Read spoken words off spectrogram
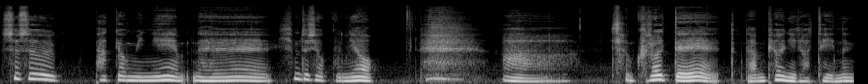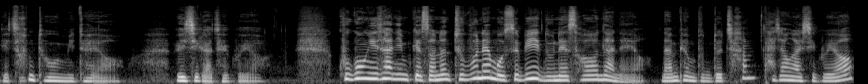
수술 박경미님, 네, 힘드셨군요. 아, 참, 그럴 때 남편이 곁에 있는 게 참 도움이 돼요. 의지가 되고요. 9024님께서는 두 분의 모습이 눈에 선하네요. 남편분도 참 다정하시고요.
